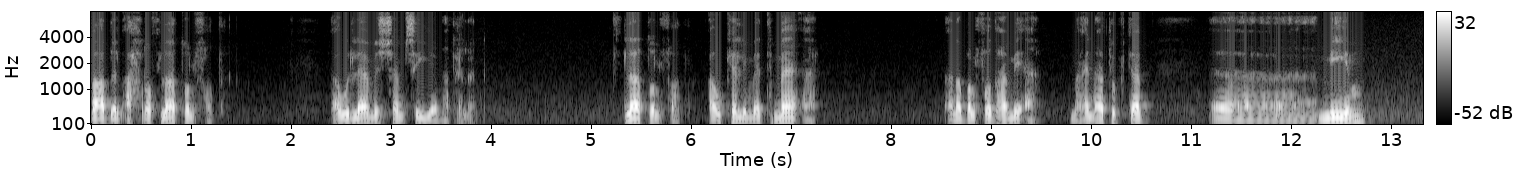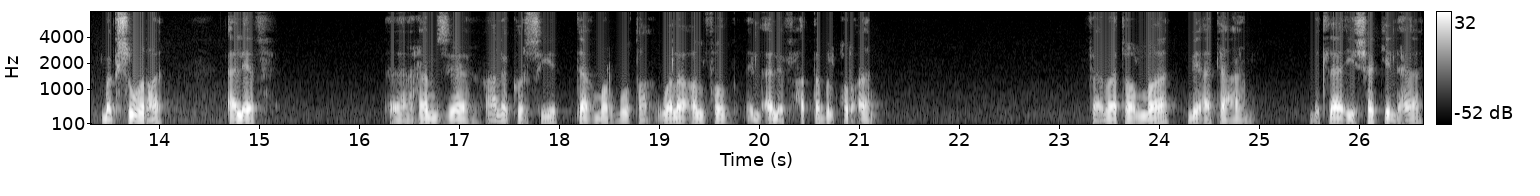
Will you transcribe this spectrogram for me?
بعض الأحرف لا تلفظ. أو اللام الشمسية مثلا. لا تلفظ. أو كلمة ماء. أنا بلفظها مئة مع إنها تكتب آه، ميم مكسورة. ألف آه، همزة على كرسي تاء مربوطة ولا ألفظ الألف حتى بالقرآن. فأماته الله مئة عام. بتلاقي شكلها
